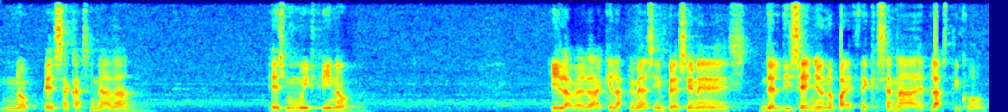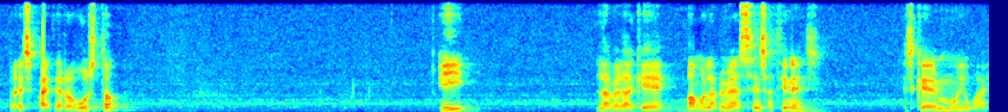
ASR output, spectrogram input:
no pesa casi nada es muy fino y la verdad que las primeras impresiones del diseño no parece que sea nada de plástico parece robusto y la verdad que, vamos, las primeras sensaciones es que es muy guay.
